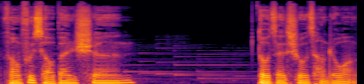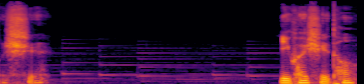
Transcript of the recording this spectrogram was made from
仿佛小半生都在收藏着往事。一块石头，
